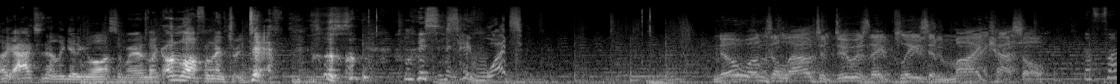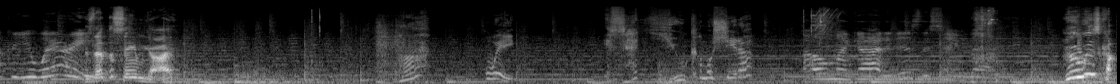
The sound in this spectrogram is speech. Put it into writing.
Like accidentally getting lost somewhere, like unlawful entry, death. Listen. Say what? No one's allowed to do as they please in my castle. The fuck are you wearing? Is that the same guy? Huh? Wait. Is that you, Kamoshida? Oh my god, it is the same guy. Who is Ka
